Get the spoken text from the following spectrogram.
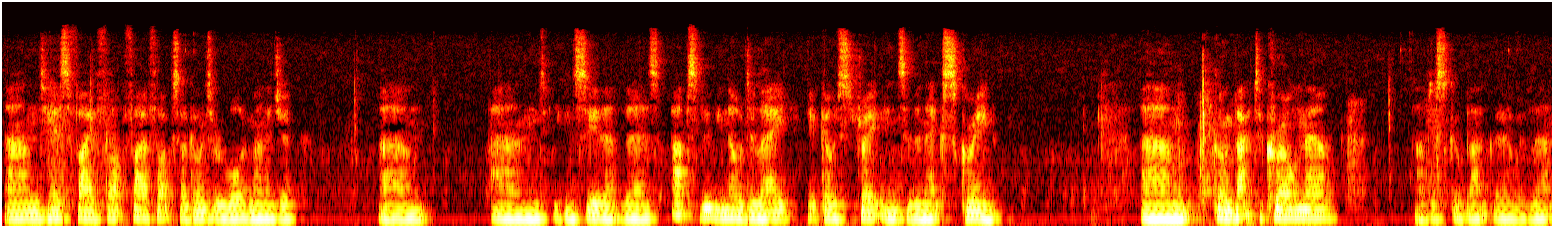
and here's Firefox, Firefox I'll go into reward manager um, and you can see that there's absolutely no delay. It goes straight into the next screen. Um, going back to Chrome now I'll just go back there with that.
